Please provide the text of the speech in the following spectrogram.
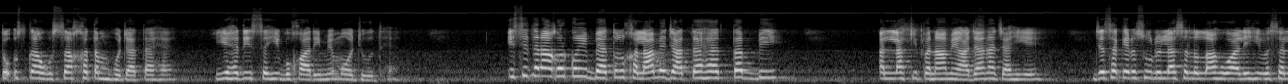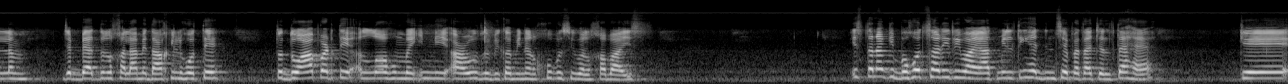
تو اس کا غصہ ختم ہو جاتا ہے۔ یہ حدیث صحیح بخاری میں موجود ہے۔ اسی طرح اگر کوئی بیت الخلاء میں جاتا ہے، تب بھی اللہ کی پناہ میں آ جانا چاہیے۔ جیسا کہ رسول اللہ صلی اللہ علیہ وسلم جب بیت الخلاء میں داخل ہوتے تو دعا پڑھتے، اللہم انی اعوذ بک من الخبث والخبائث. اس طرح کی بہت ساری روایات ملتی ہیں جن سے پتہ چلتا ہے کہ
